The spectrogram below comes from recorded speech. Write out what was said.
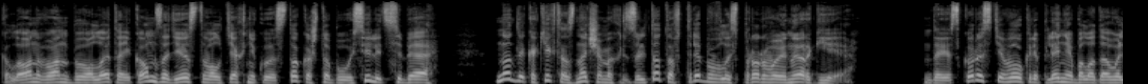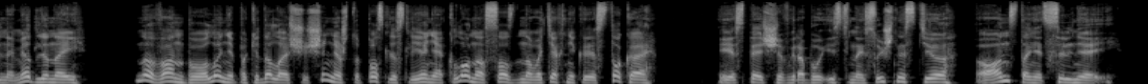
Клон Ван Буэлэ тайком задействовал технику истока, чтобы усилить себя, но для каких-то значимых результатов требовалась прорва энергии. Да и скорость его укрепления была довольно медленной, но Ван Буэлэ не покидало ощущение, что после слияния клона, созданного техникой истока, и спящей в гробу истинной сущностью, он станет сильней.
